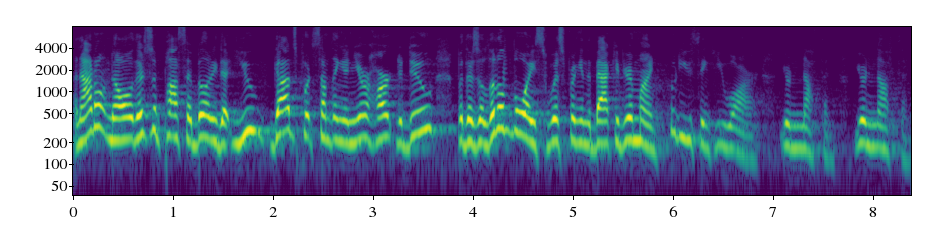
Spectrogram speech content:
And I don't know, there's a possibility that you, God's put something in your heart to do, but there's a little voice whispering in the back of your mind Who do you think you are? You're nothing. You're nothing.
